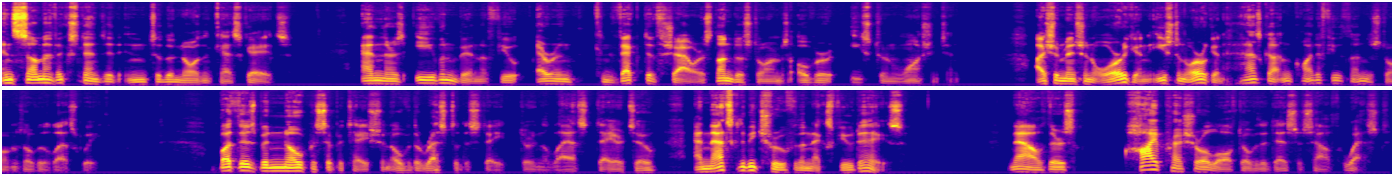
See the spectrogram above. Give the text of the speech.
and some have extended into the northern Cascades. And there's even been a few errant convective showers, thunderstorms over eastern Washington. I should mention Oregon, eastern Oregon, has gotten quite a few thunderstorms over the last week. But there's been no precipitation over the rest of the state during the last day or two, and that's going to be true for the next few days. Now, there's high pressure aloft over the desert southwest,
